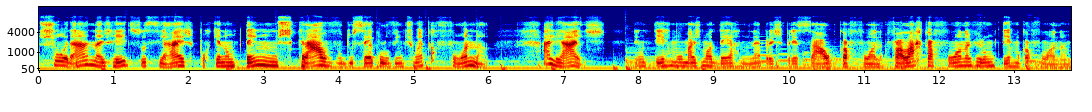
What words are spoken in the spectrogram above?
Chorar nas redes sociais porque não tem um escravo do século XXI é cafona. Aliás, tem um termo mais moderno, né, para expressar algo cafona. Falar cafona virou um termo cafona.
